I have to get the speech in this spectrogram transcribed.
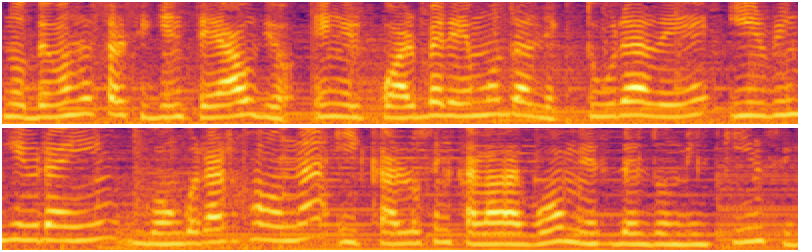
Nos vemos hasta el siguiente audio, en el cual veremos la lectura de Irving Ibrahim, Góngora Arjona y Carlos Encalada Gómez del 2015,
